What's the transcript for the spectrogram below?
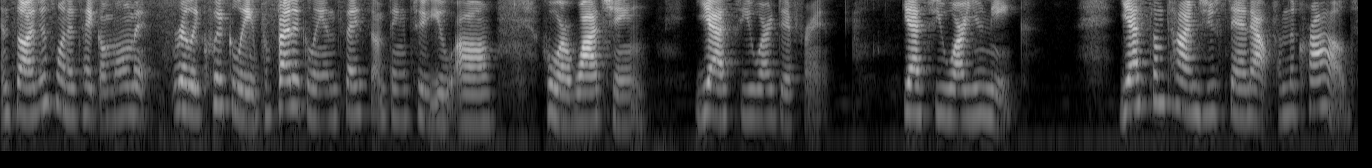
And so I just want to take a moment really quickly, prophetically, and say something to you all who are watching. Yes, you are different. Yes, you are unique. Yes, sometimes you stand out from the crowd.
